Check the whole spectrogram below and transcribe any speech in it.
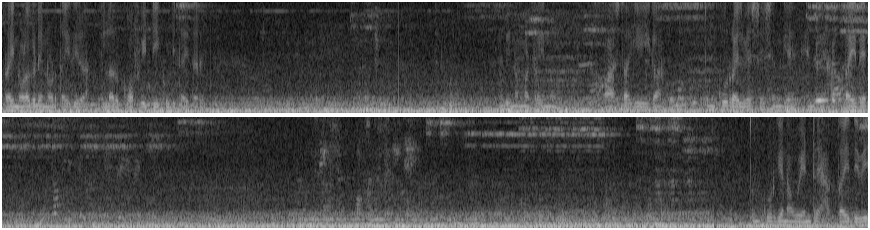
ಟ್ರೈನ್ ಒಳಗಡೆ ನೋಡ್ತಾ ಇದ್ದೀರಾ? ಎಲ್ಲರೂ ಕಾಫಿ, ಟೀ ಕುಡಿತಾ ಇದ್ದಾರೆ. ಟ್ರೈನು ಫಾಸ್ಟಾಗಿ ಈಗ ತುಮಕೂರು ರೈಲ್ವೆ ಸ್ಟೇಷನ್ಗೆ ಎಂಟ್ರಿ ಆಗ್ತಾ ಇದೆ. ತುಮಕೂರಿಗೆ ನಾವು ಎಂಟ್ರಿ ಹಾಕ್ತಾ ಇದ್ದೀವಿ.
